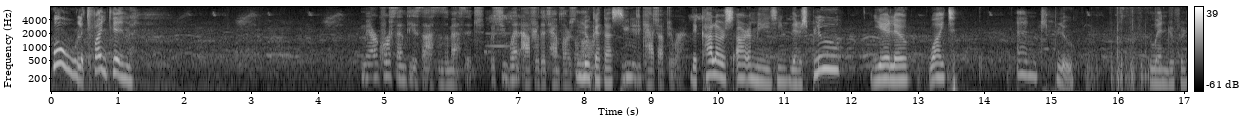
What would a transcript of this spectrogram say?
Whoa, let's find them. Mericourt sent the assassins a message, but she went after the Templars alone. Look at us. You need to catch up to her. The colors are amazing. There's blue, yellow, white, and blue. Wonderful.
